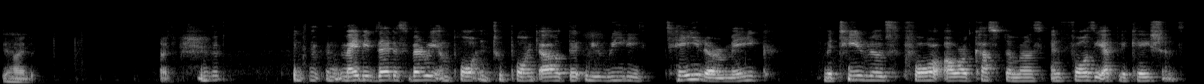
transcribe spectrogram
behind it. Right. Maybe that is very important to point out that we really tailor make materials for our customers and for the applications.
